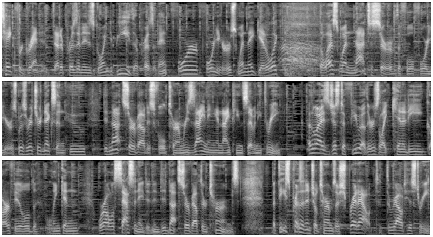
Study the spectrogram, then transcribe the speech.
Take for granted that a president is going to be the president for four years when they get elected. The last one not to serve the full four years was Richard Nixon, who did not serve out his full term, resigning in 1973. Otherwise, just a few others like Kennedy, Garfield, Lincoln were all assassinated and did not serve out their terms. But these presidential terms are spread out throughout history.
